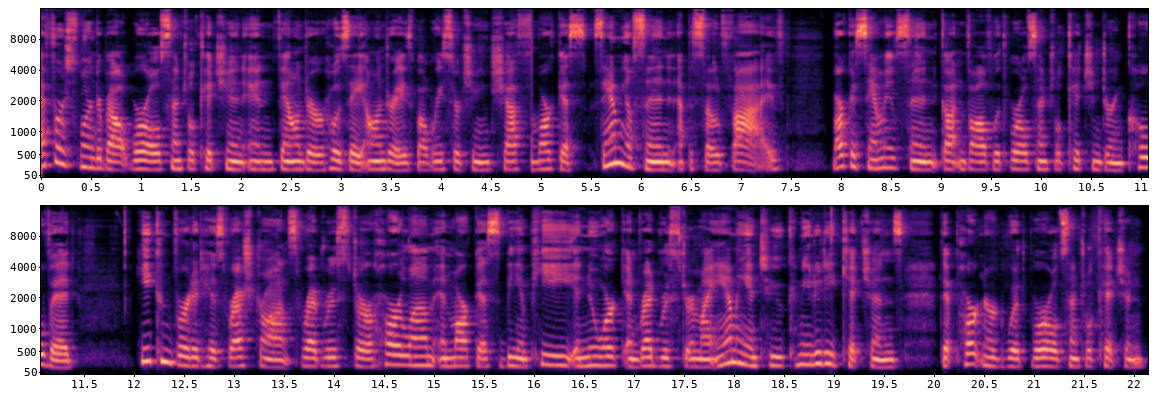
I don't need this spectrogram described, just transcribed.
I first learned about World Central Kitchen and founder Jose Andres while researching chef Marcus Samuelsson in episode 5. Marcus Samuelsson got involved with World Central Kitchen during COVID. He converted his restaurants, Red Rooster Harlem and Marcus B&P in Newark and Red Rooster in Miami into community kitchens that partnered with World Central Kitchen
